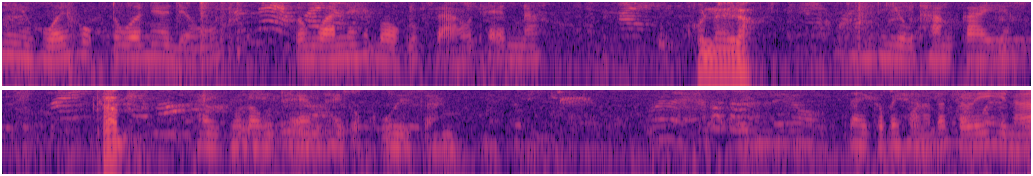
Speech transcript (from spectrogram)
นี่หวยหกตัวเนี่ยเดี๋ยวรางวัลเนี่ยให้บอกลูกสาวแท่งนะ คนไหนล่ะ คนที่อยู่ทางไกลอะครับ ให้เขาลองแทงให้เขาคุยกัน ได้ก็ไปหาลอตเตอรี่นะ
